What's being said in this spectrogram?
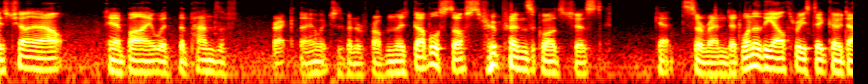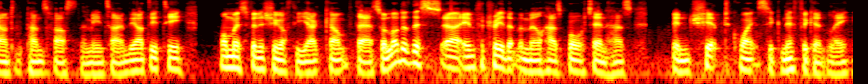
is chilling out nearby with the Panzer wreck, though, which is a bit of a problem. Those double Stoßtruppen squads just get surrendered. One of the L3s did go down to the Panzerfaust in the meantime. The Arditi almost finishing off the Jagdkampf there. So a lot of this uh, infantry that Mimile has brought in has been chipped quite significantly.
